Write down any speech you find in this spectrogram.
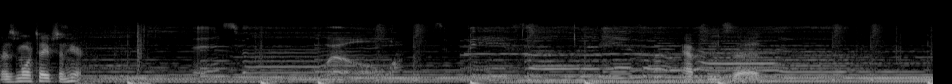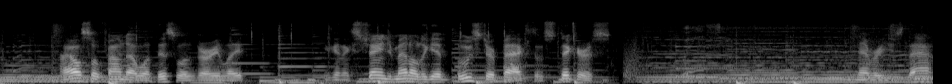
There's more tapes in here. well, Captain Zedd. I also found out what this was very late. You can exchange metal to get booster packs of stickers. Never use that.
